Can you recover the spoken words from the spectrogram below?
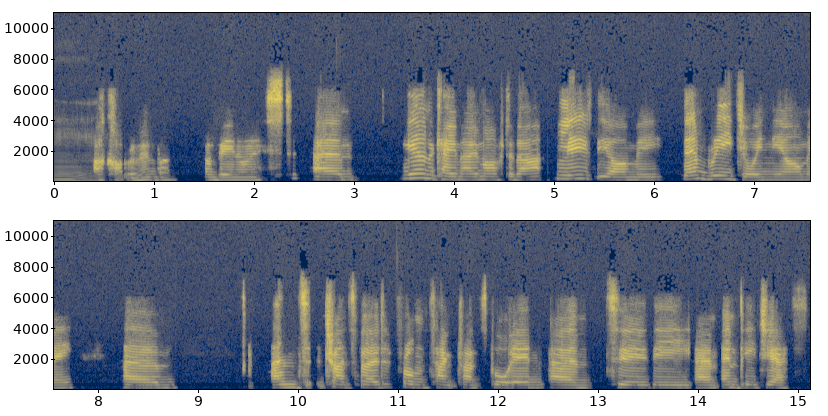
Mm. I can't remember, if I'm being honest. Um, yeah, and I came home after that, leave the army, then rejoin the army, um, and transferred from tank transporting um, to the um, MPGS.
